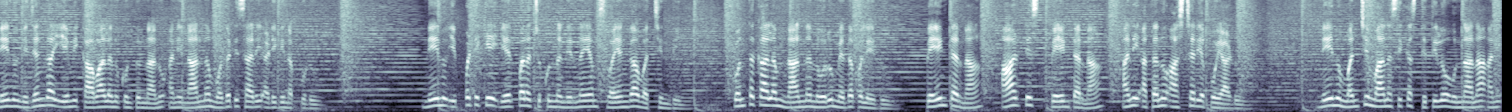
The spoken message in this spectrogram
నేను నిజంగా ఏమి కావాలనుకుంటున్నాను అని నాన్న మొదటిసారి అడిగినప్పుడు నేను ఇప్పటికే ఏర్పరచుకున్న నిర్ణయం స్వయంగా వచ్చింది. కొంతకాలం నాన్న నోరు మెదపలేదు. పెయింటర్నా? ఆర్టిస్ట్ పెయింటర్నా? అని అతను ఆశ్చర్యపోయాడు. నేను మంచి మానసిక స్థితిలో ఉన్నానా అని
